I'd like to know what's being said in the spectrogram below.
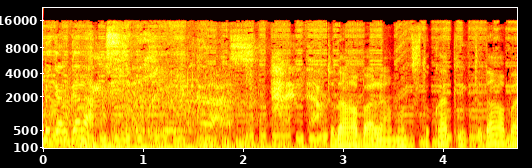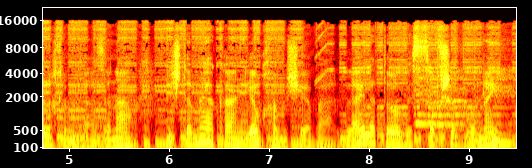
בגלגלצ. תודה רבה לעמוד סטוקקי, תודה רבה לכם על ההאזנה. נשתמע כאן יום חמישי הבא. לילה טוב וסוף שבוע נעים.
